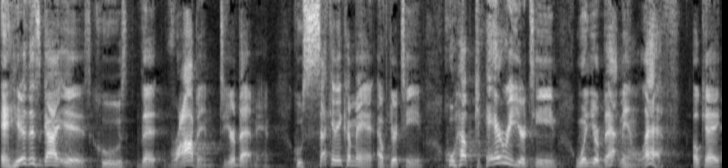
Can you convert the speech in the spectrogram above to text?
And here this guy is, who's the Robin to your Batman, who's second in command of your team, who helped carry your team when your Batman left. Okay,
